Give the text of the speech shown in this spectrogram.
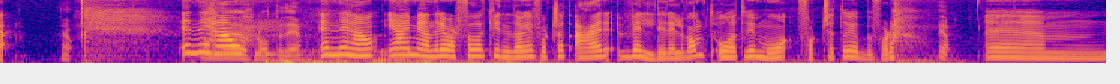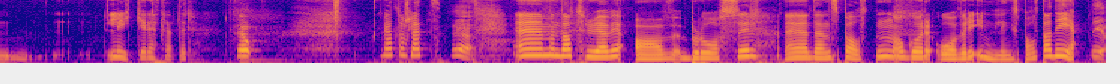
Ja. Ja. Anyhow, anyhow. Jeg mener i hvert fall at kvinnedagen fortsatt er veldig relevant, og at vi må fortsette å jobbe for det. Ja. Um, like rettigheter. Jo. Rett og slett. Ja. Eh, men da tror jeg vi avblåser eh, den spalten og går over i yndlingsspalta di. Ja.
